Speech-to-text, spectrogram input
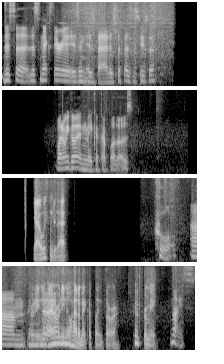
this uh, this next area isn't as bad as Bethesda Susa. Why don't we go ahead and make a couple of those? Yeah, we can do that. Cool. Um, I already know. I uh, already know how to make a flamethrower. Good for me. Nice.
